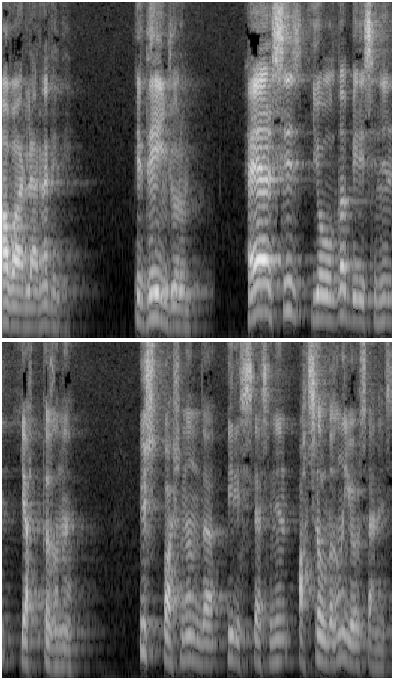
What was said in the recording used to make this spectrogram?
havarilərinə dedi, bir deyin görüm, əgər siz yolda birisinin yatdığını, üst başının da bir hissəsinin açıldığını görsəniz,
